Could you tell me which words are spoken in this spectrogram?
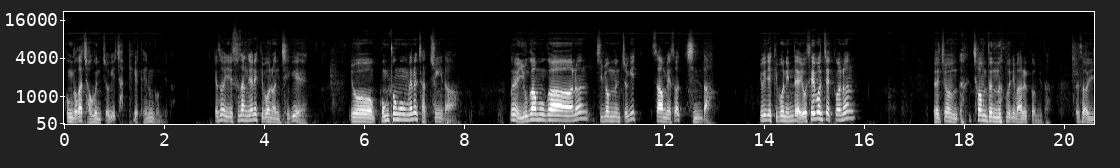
공도가 적은 쪽이 잡히게 되는 겁니다. 그래서 이 수상전의 기본 원칙이 요 공통공매는 자충이다. 네, 유가무가는 집이 없는 쪽이 싸움에서 진다. 이게 이제 기본인데 요 세 번째 거는 네, 좀 처음 듣는 분이 많을 겁니다. 그래서 이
